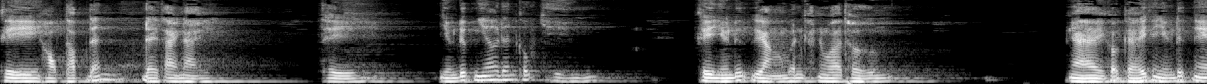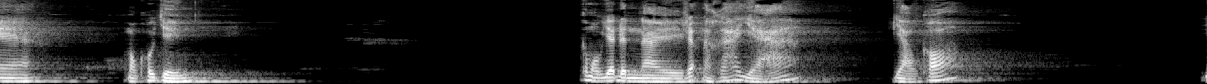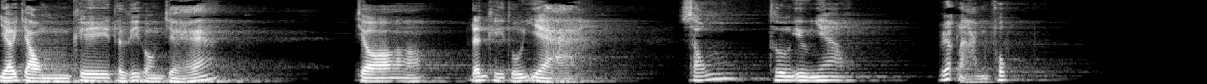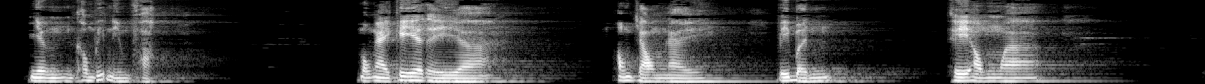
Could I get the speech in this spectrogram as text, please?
Khi học tập đến đề tài này, thì những đức nhớ đến câu chuyện khi những đức gần bên cạnh hòa thượng, ngài có kể cho những đức nghe một câu chuyện. Có một gia đình này rất là khá giả, giàu có. Vợ chồng khi, từ khi còn trẻ, cho đến khi tuổi già, sống, thương yêu nhau, rất là hạnh phúc. Nhưng không biết niệm phật. Một ngày kia thì à, ông chồng này bị bệnh. Khi ông à,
